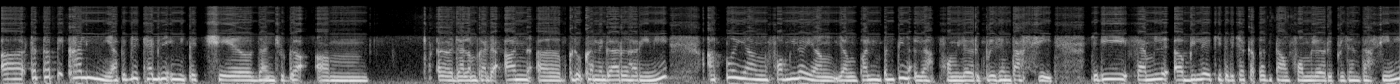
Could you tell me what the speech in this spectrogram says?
uh, tetapi kali ini apabila kabinet ini kecil dan juga um, uh, dalam keadaan uh, kedudukan negara hari ini apa yang formula yang yang paling penting adalah formula representasi. Jadi formula uh, bila kita bercakap tentang formula representasi ini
